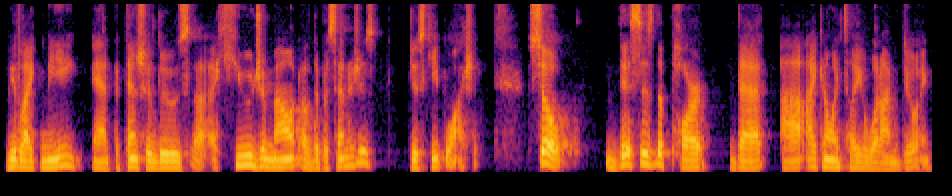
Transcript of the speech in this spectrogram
be like me and potentially lose a huge amount of the percentages, just keep watching. So this is the part that uh, I can only tell you what I'm doing.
